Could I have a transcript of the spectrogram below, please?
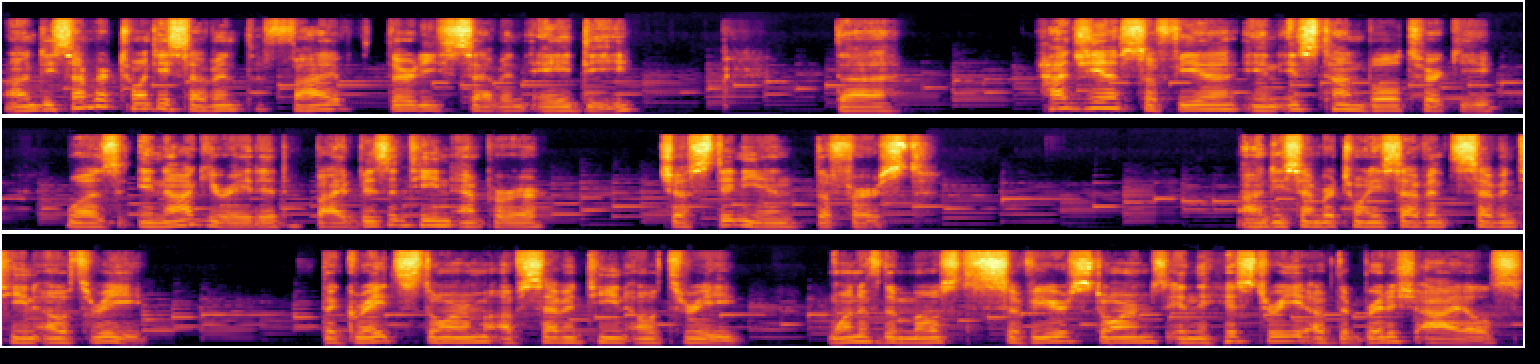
On December 27th, 537 AD, the Hagia Sophia in Istanbul, Turkey, was inaugurated by Byzantine Emperor Justinian I. On December 27, 1703, the Great Storm of 1703, one of the most severe storms in the history of the British Isles,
